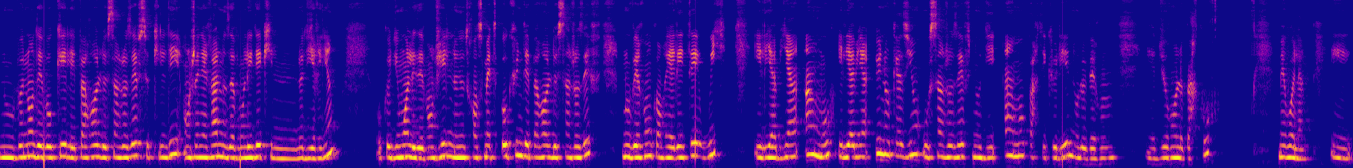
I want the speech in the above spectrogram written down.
Nous venons d'évoquer les paroles de Saint Joseph, ce qu'il dit. En général, nous avons l'idée qu'il ne dit rien, ou que du moins les évangiles ne nous transmettent aucune des paroles de Saint Joseph. Nous verrons qu'en réalité, oui, il y a bien un mot, il y a bien une occasion où Saint Joseph nous dit un mot particulier. Nous le verrons durant le parcours. Mais voilà. Et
